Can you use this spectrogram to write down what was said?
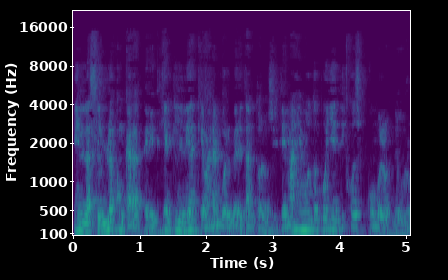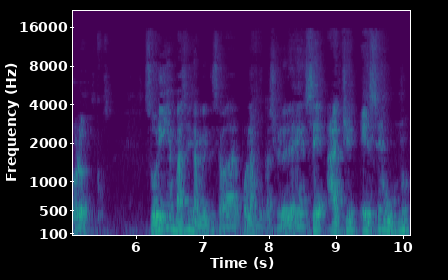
en las células con características clínicas que van a envolver tanto los sistemas hematopoyéticos como los neurológicos. Su origen básicamente se va a dar por las mutaciones del gen CHS1,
